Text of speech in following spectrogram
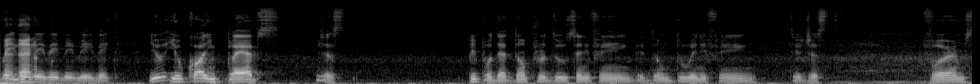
wait, And then- wait, wait, wait, wait, wait. You you calling plebs just people that don't produce anything, they don't do anything, they're just worms.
